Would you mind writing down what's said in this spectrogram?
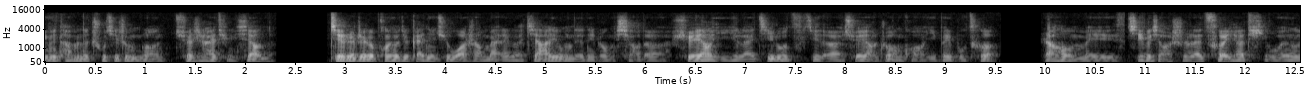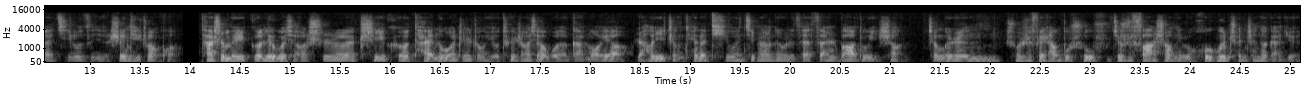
因为他们的初期症状确实还挺像的，接着这个朋友就赶紧去网上买了个家用的那种小的血氧仪来记录自己的血氧状况，以备不测。然后每几个小时来测一下体温，来记录自己的身体状况。他是每隔六个小时来吃一颗泰诺这种有退烧效果的感冒药，然后一整天的体温基本上都是在三十八度以上，整个人说是非常不舒服，就是发烧那种昏昏沉沉的感觉。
